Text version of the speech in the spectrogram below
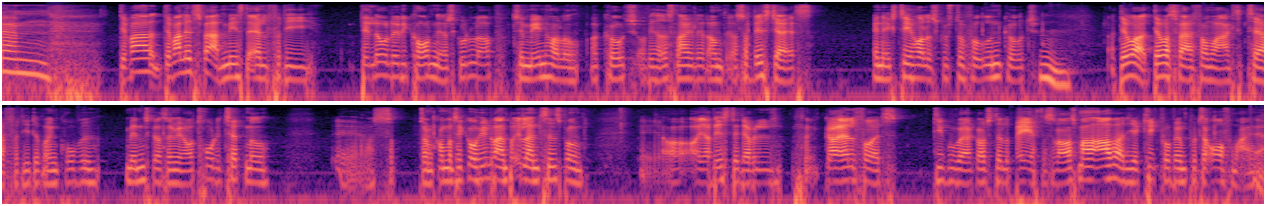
Um, det, var, det var lidt svært mest af alt, fordi det lå lidt i korten, jeg skulle op til mainholdet og coach, og vi havde snakket lidt om det, og så vidste jeg, at NXT-holdet skulle stå for uden coach. Mm. Og det var, det var svært for mig at acceptere, fordi det var en gruppe mennesker, som jeg var utrolig tæt med, øh, og så, som kommer til at gå hele vejen på et eller andet tidspunkt. Øh, og, og jeg vidste, at jeg ville gøre alt for, at de kunne være godt stillet bagefter, så der var også meget arbejde i at kigge på, hvem kunne tage over for mig. Ja.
